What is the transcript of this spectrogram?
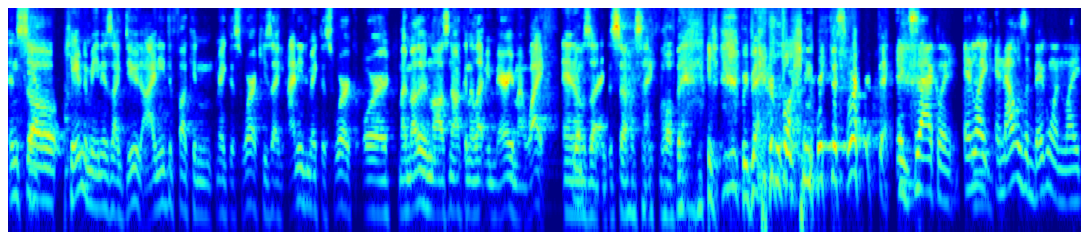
And so yeah. came to me and he's like, dude, I need to fucking make this work. He's like, I need to make this work or my mother-in-law is not going to let me marry my wife. And yeah. I was like, so I was like, well, then we, we better fucking make this work. Then. Exactly. And like, mm-hmm. and that was a big one. Like,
